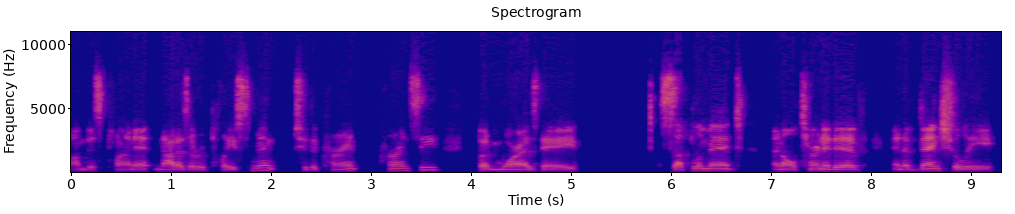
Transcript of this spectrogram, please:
on this planet, not as a replacement to the current currency, but more as a supplement, an alternative, and eventually,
